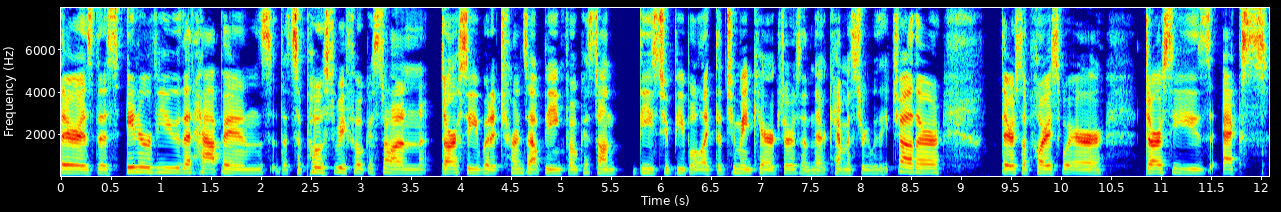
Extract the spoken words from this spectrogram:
there is this interview that happens that's supposed to be focused on Darcy, but it turns out being focused on these two people, like the two main characters and their chemistry with each other. There's a place where Darcy's ex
